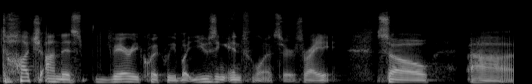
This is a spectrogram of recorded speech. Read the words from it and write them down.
touch on this very quickly, but using influencers, right? So, uh,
